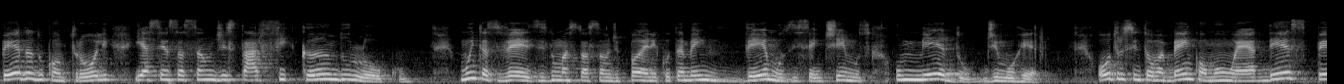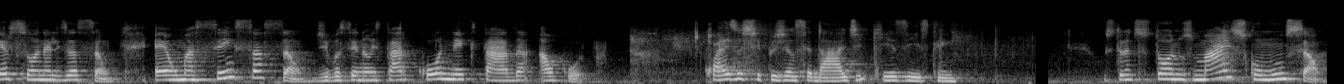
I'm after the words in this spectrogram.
perda do controle e a sensação de estar ficando louco. Muitas vezes, numa situação de pânico, também vemos e sentimos o medo de morrer. Outro sintoma bem comum é a despersonalização. É uma sensação de você não estar conectada ao corpo. Quais os tipos de ansiedade que existem? Os transtornos mais comuns são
